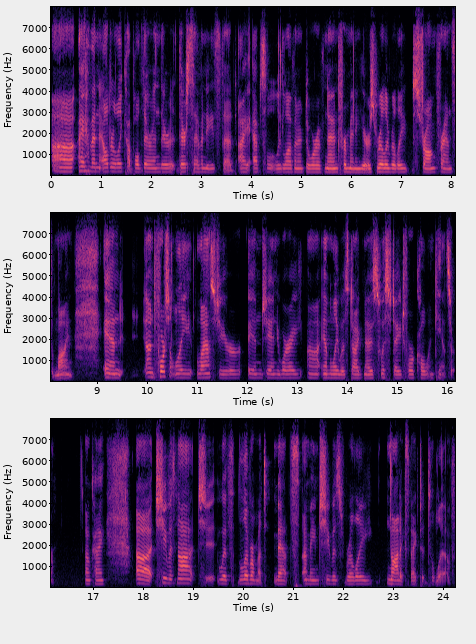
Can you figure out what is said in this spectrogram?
uh, i have an elderly couple they're in their their 70s that i absolutely love and adore have known for many years really really strong friends of mine and unfortunately last year in january uh, emily was diagnosed with stage 4 colon cancer okay uh, she was not she, with liver mets i mean she was really not expected to live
